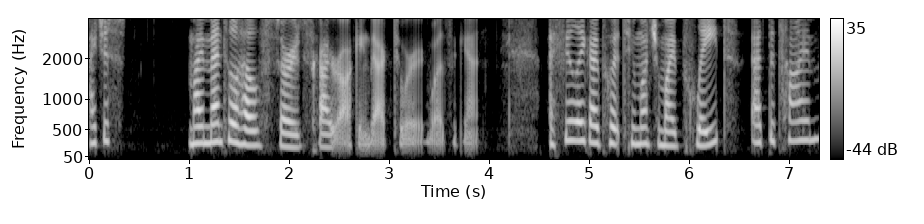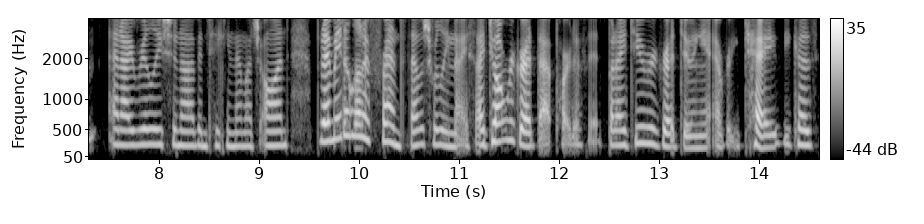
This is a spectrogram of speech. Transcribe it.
I just, my mental health started skyrocketing back to where it was again. I feel like I put too much on my plate at the time, and I really should not have been taking that much on. But I made a lot of friends. That was really nice. I don't regret that part of it, but I do regret doing it every day because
